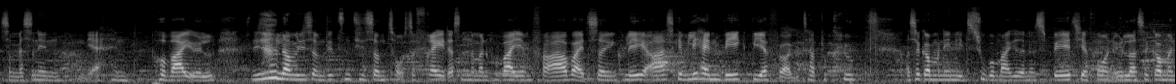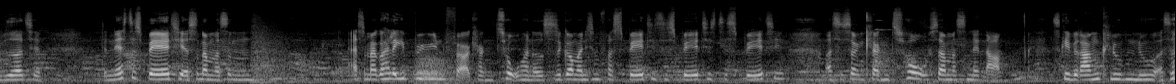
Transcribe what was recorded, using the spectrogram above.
som er sådan en, ja, en på vej øl. Så det, når man ligesom, det er sådan tit som torsdag fredag, sådan, når man er på vej hjem fra arbejde, så er en kollega, ah, skal vi lige have en vægbier, før vi tager på klub? Og så går man ind i et supermarked eller en spaghetti og får en øl, og så går man videre til den næste spaghetti, og så når man sådan Altså man går heller ikke i byen før klokken to hernede, så så går man ligesom fra spæti til spæti til spæti, og så sådan klokken to, så er man sådan lidt, nah, skal vi ramme klubben nu? Og så,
